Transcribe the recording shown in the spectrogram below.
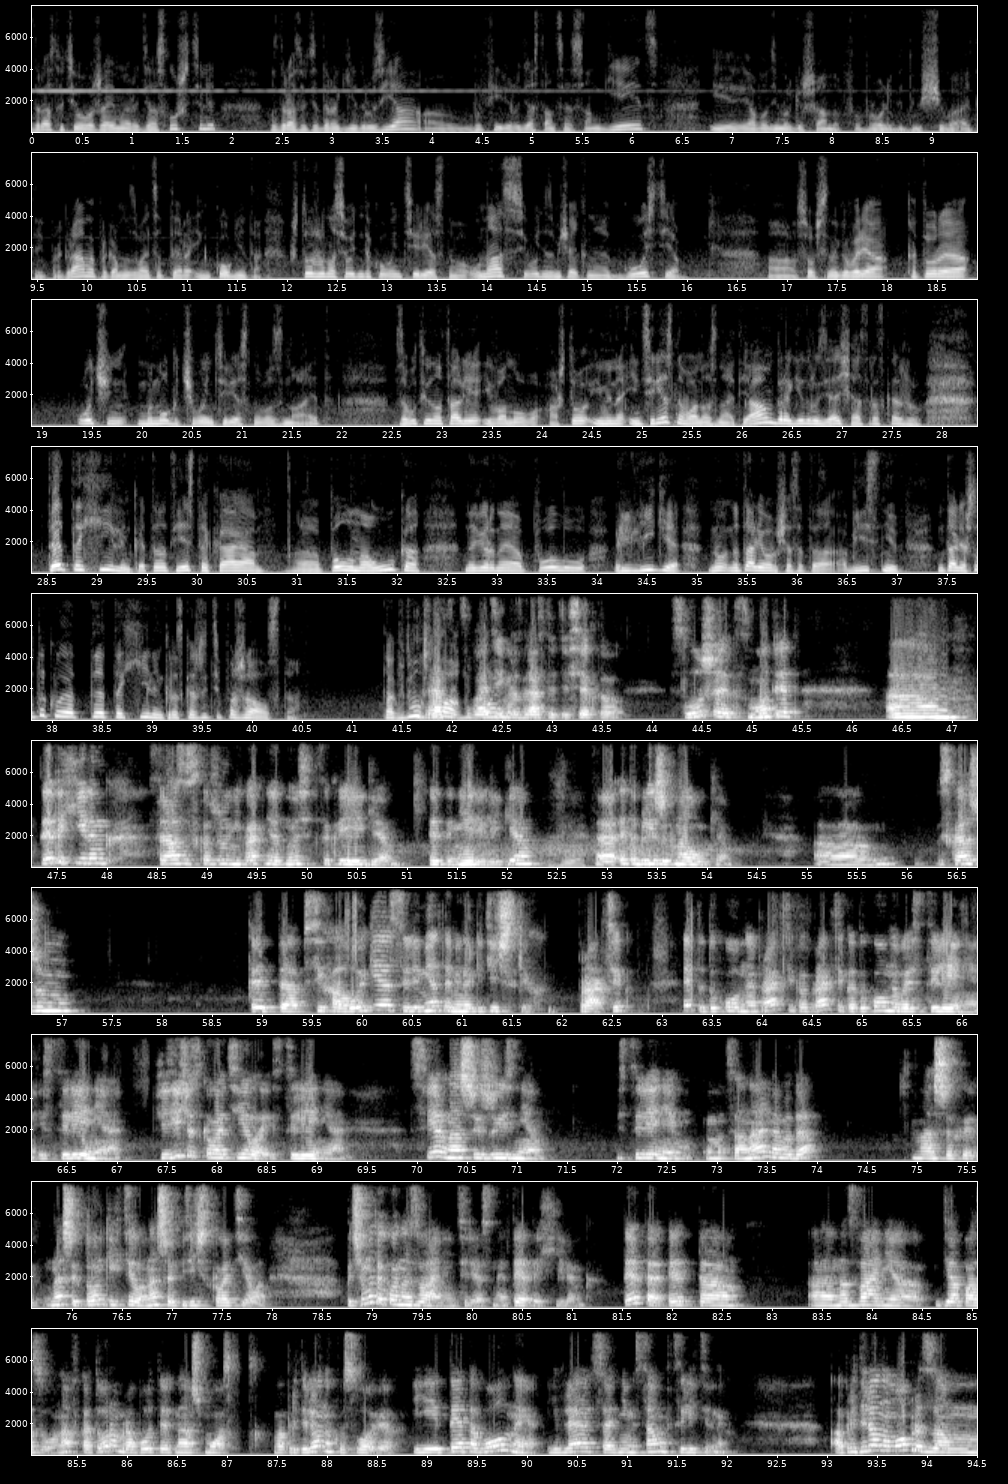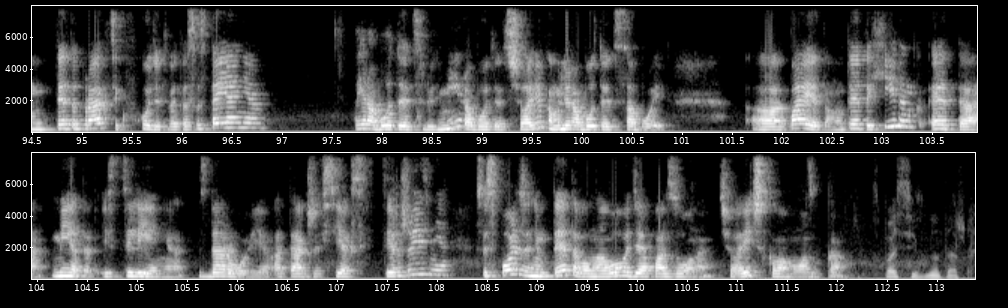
Здравствуйте, уважаемые радиослушатели. Здравствуйте, дорогие друзья. В эфире радиостанция «Сангейтс». И я Владимир Гершанов в роли ведущего этой программы. Программа называется «Терра Инкогнита». Что же у нас сегодня такого интересного? У нас сегодня замечательная гостья, а, собственно говоря, которая очень много чего интересного знает. Зовут ее Наталья Иванова. А что именно интересного она знает, я вам, дорогие друзья, сейчас расскажу. Тета-хиллинг – это вот есть такая э, полунаука, наверное, полурелигия. Ну, Наталья вам сейчас это объяснит. Наталья, что такое тета-хиллинг? Расскажите, пожалуйста. Так, в двух здравствуйте, словах буквально. Владимир, здравствуйте все, кто слушает, смотрит. Тета-хиллинг, сразу скажу, никак не относится к религиям. Это не религия, вот. Э, это ближе к науке. Скажем, это психология с элементами энергетических практик. Это духовная практика, практика духовного исцеления. Исцеление физического тела, исцеление сфер нашей жизни, исцеление эмоционального, да, наших, наших тонких тел, нашего физического тела. Почему такое название интересное? Тета-хиллинг. Тета – это название диапазона, в котором работает наш мозг в определенных условиях. И тета-волны являются одним из самых целительных. Определенным образом тета-практик входит в это состояние и работает с людьми, работает с человеком или работает с собой. Э, поэтому тета-хиллинг – это метод исцеления здоровья, а также всех сфер жизни с использованием тета-волнового диапазона человеческого мозга. Спасибо, Наташа.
